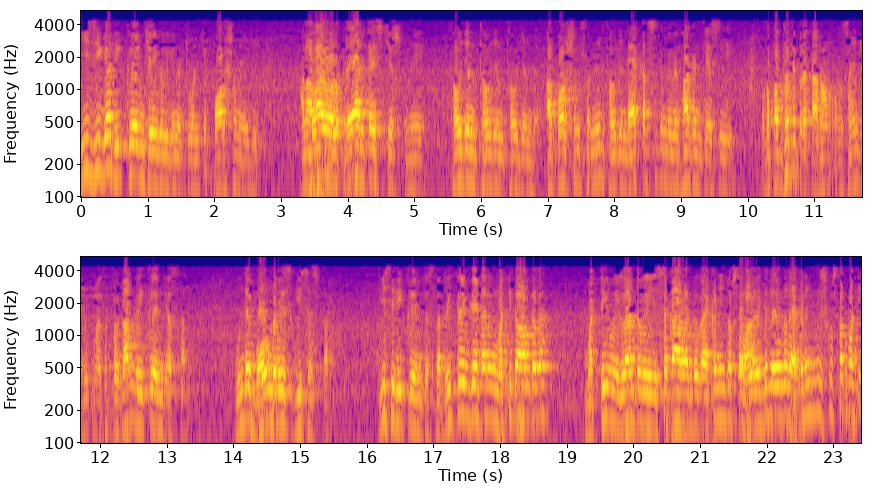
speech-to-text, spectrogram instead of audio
ఈజీగా రీక్లెయిమ్ చేయగలిగినటువంటి పోర్షన్ ఏది? అని అలాగే వాళ్ళు ప్రయారిటైజ్ చేసుకుని థౌజండ్ థౌజండ్ థౌజండ్ ఆ పోర్షన్స్ అన్ని థౌజండ్ ఏకర్స్ కింద విభాగం చేసి ఒక పద్ధతి ప్రకారం ఒక సైంటిఫిక్ మెథడ్ ప్రకారం రీక్లెయిమ్ చేస్తారు. ముందే బౌండరీస్ గీసేస్తారు. గీసి రీక్లెయిమ్ చేస్తారు. రీక్లెయిమ్ చేయడానికి మట్టి కావాలి కదా? మట్టి ఇలాంటివి ఇసుక అలాంటివి ఎక్కడి నుంచి వస్తాయి? వాళ్ళ దగ్గర లేదు కదా ఎక్కడి నుంచి తీసుకొస్తారు? మట్టి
